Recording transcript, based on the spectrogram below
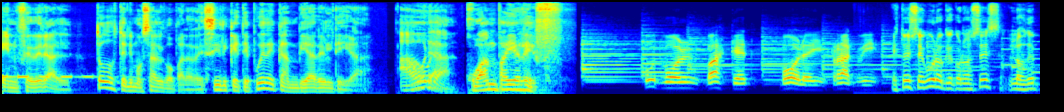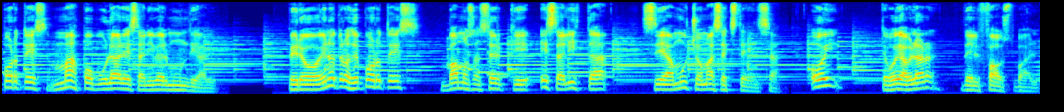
En Federal, todos tenemos algo para decir que te puede cambiar el día. Ahora, Juan Payalef. Fútbol, básquet, vóley, rugby. Estoy seguro que conoces los deportes más populares a nivel mundial. Pero en otros deportes vamos a hacer que esa lista sea mucho más extensa. Hoy te voy a hablar del Faustball.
